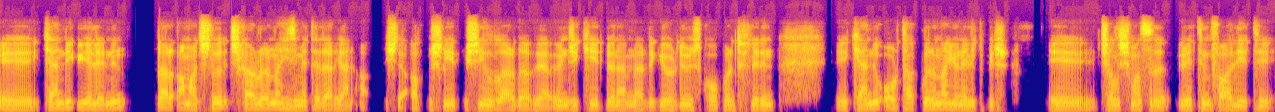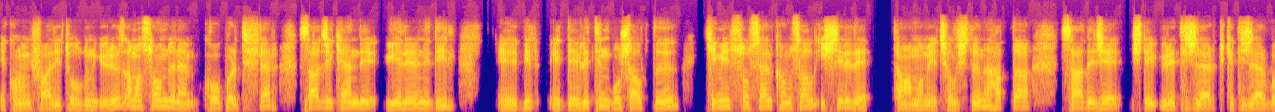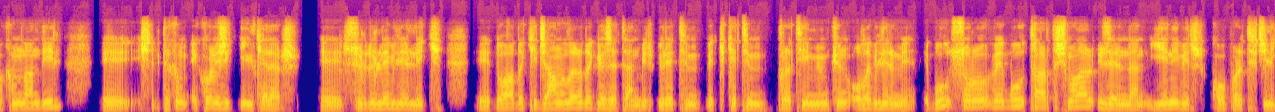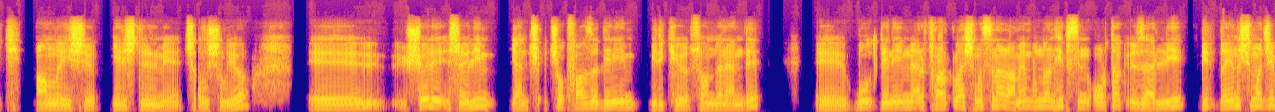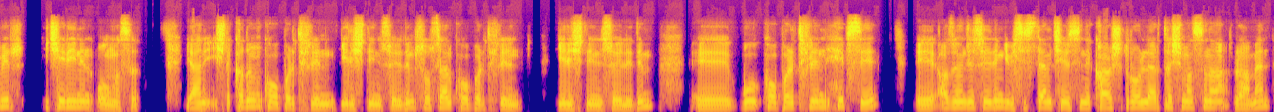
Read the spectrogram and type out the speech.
e, kendi üyelerinin dar amaçlı çıkarlarına hizmet eder. Yani işte 60'lı 70'li yıllarda veya önceki dönemlerde gördüğümüz kooperatiflerin e, kendi ortaklarına yönelik bir e, çalışması, üretim faaliyeti, ekonomik faaliyeti olduğunu görüyoruz. Ama son dönem kooperatifler sadece kendi üyelerine değil, e, bir devletin boşalttığı kimi sosyal kamusal işleri de tamamlamaya çalıştığını hatta sadece işte üreticiler, tüketiciler bakımından değil e, işte bir takım ekolojik ilkeler, e, sürdürülebilirlik, e, doğadaki canlıları da gözeten bir üretim ve tüketim pratiği mümkün olabilir mi? E, bu soru ve bu tartışmalar üzerinden yeni bir kooperatifçilik anlayışı geliştirilmeye çalışılıyor. E, şöyle söyleyeyim, yani çok fazla deneyim birikiyor son dönemde. E, bu deneyimler farklılaşmasına rağmen bunların hepsinin ortak özelliği bir dayanışmacı bir içeriğinin olması. Yani işte kadın kooperatiflerin geliştiğini söyledim, sosyal kooperatiflerin geliştiğini söyledim. E, bu kooperatiflerin hepsi e, az önce söylediğim gibi sistem içerisinde karşıt roller taşımasına rağmen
